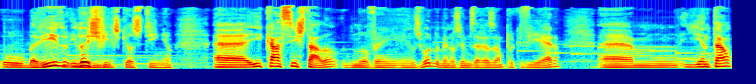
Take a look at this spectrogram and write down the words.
o marido e Uhum. dois filhos que eles tinham. Ah, e cá se instalam, de novo em, em Lisboa. Também não sabemos a razão por que vieram. Ahm, e então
